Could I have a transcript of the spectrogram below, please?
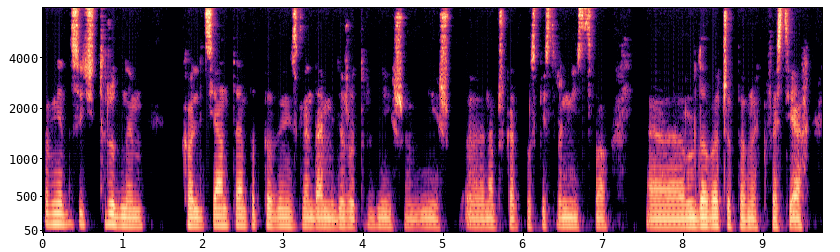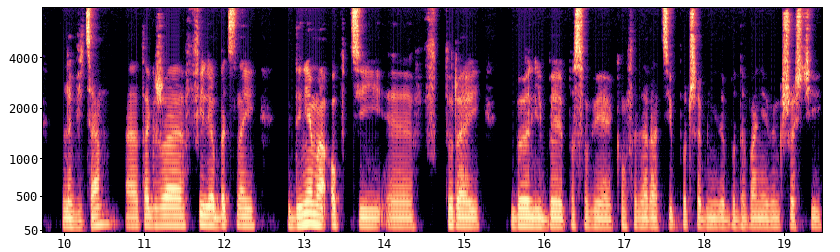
pewnie dosyć trudnym koalicjantem, pod pewnymi względami dużo trudniejszym niż e, na przykład Polskie Stronnictwo e, Ludowe, czy w pewnych kwestiach Lewica. Także w chwili obecnej, gdy nie ma opcji, e, w której byliby posłowie Konfederacji potrzebni do budowania większości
